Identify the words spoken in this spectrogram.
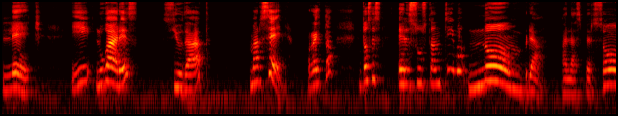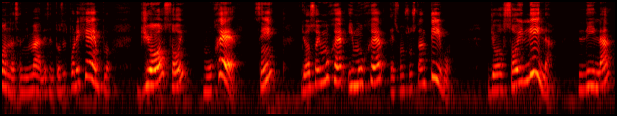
leche. Y lugares, ciudad, Marsella, ¿correcto? Entonces, el sustantivo nombra a las personas, animales. Entonces, por ejemplo, yo soy mujer, ¿sí? Yo soy mujer y mujer es un sustantivo. Yo soy Lila. Lila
